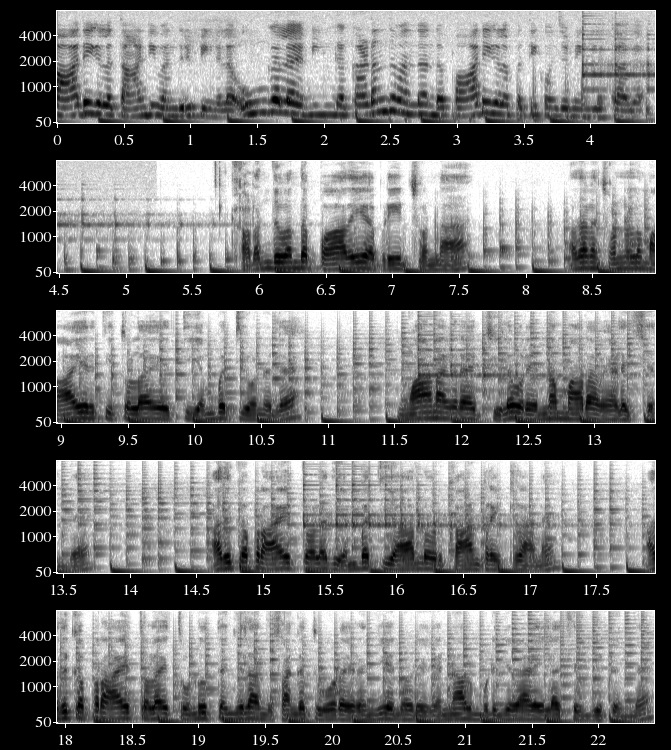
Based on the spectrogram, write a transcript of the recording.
பாதைகளை தாண்டி வந்திருப்பீங்களா உங்களை நீங்க கடந்து வந்த அந்த பாதைகளை பத்தி கொஞ்சம் எங்களுக்காக. கடந்து வந்த பாதை அப்படின்னு சொன்னால் அதான் நான் சொன்னாலும் ஆயிரத்தி தொள்ளாயிரத்தி எண்பத்தி ஒன்றில் மாநகராட்சியில் ஒரு என்எம்ஆராக வேலைக்கு சேர்ந்தேன். அதுக்கப்புறம் ஆயிரத்தி தொள்ளாயிரத்தி எண்பத்தி ஆறில் ஒரு கான்ட்ராக்டர் ஆனேன். அதுக்கப்புறம் ஆயிரத்தி தொள்ளாயிரத்தி தொண்ணூத்தஞ்சில் அந்த சங்கத்து கூட இறங்கி என்னுடைய என்னால் முடிஞ்ச வேலையெல்லாம் செஞ்சுட்டு இருந்தேன்.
